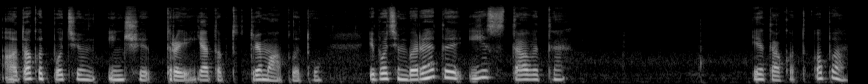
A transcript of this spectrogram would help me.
а так от потім інші три. Я тобто трьома плету. І потім берете і ставите. І так от, опа.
